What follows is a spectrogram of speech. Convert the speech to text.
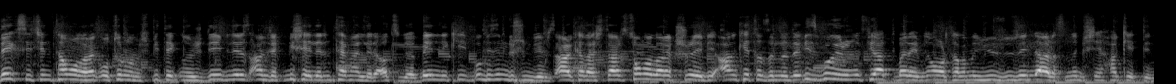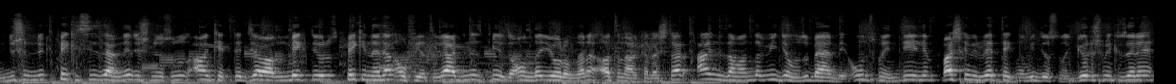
DeX için tam olarak oturmamış bir teknoloji diyebiliriz ancak bir şeylerin temelleri atılıyor. Belli ki bu bizim düşüncemiz arkadaşlar. Son olarak şuraya bir anket hazırladık. Biz bu ürünün fiyat baremini ortalama 100-150 arasında bir şey hak ettiğini düşündük. Peki sizler ne düşünüyorsunuz? Ankette cevabını bekliyoruz. Peki neden o fiyatı verdiniz? Bir de onu da yorumlara atın arkadaşlar. Aynı zamanda videomuzu beğenmeyi unutmayın diyelim. Başka bir web tekno videosunda görüşmek üzere.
